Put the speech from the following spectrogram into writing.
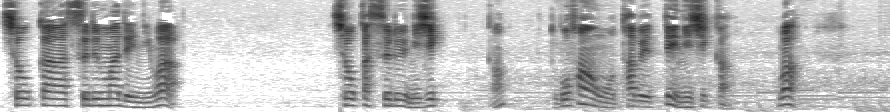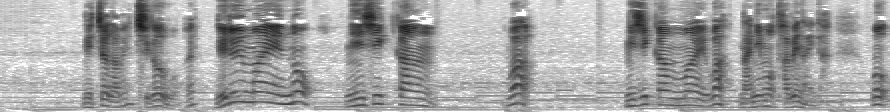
消化するまでには消化する2時間ご飯を食べて2時間は寝ちゃダメ？違うわ。え？寝る前の2時間は2時間前は何も食べないだ。を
